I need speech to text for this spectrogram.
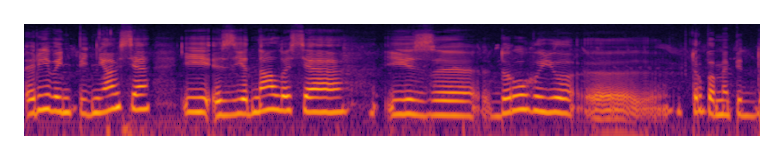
рівень піднявся і з'єдналося із дорогою, е, трубами, під,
